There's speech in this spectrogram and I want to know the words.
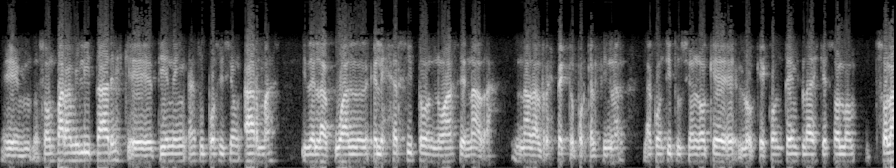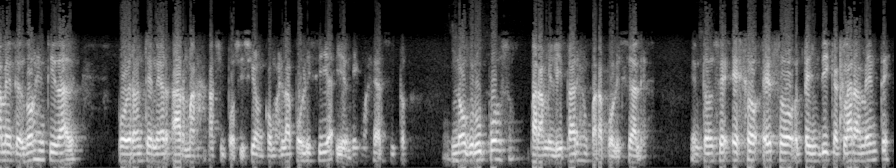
em, son paramilitares que tienen a su posición armas y de la cual el ejército no hace nada, nada al respecto, porque al final la constitución lo que, lo que contempla es que solo, solamente dos entidades podrán tener armas a su posición, como es la policía y el mismo ejército, no grupos paramilitares o parapoliciales. Entonces, eso, eso te indica claramente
